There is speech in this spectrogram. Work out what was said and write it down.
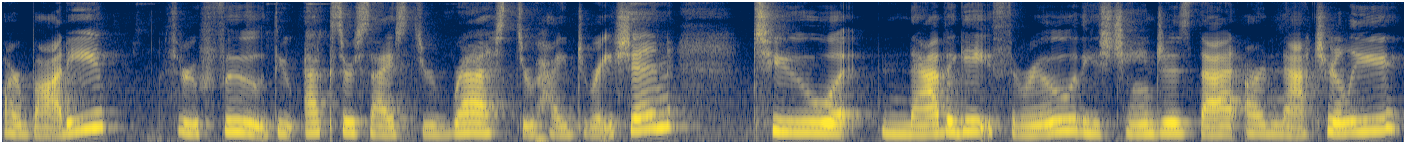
our body through food, through exercise, through rest, through hydration to navigate through these changes that are naturally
